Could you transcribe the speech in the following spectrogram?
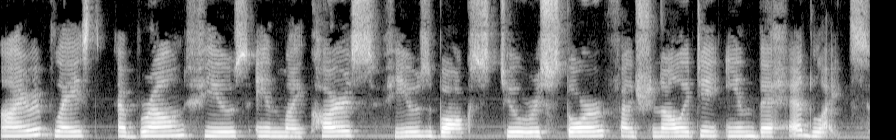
I replaced a brown fuse in my car's fuse box to restore functionality in the headlights.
